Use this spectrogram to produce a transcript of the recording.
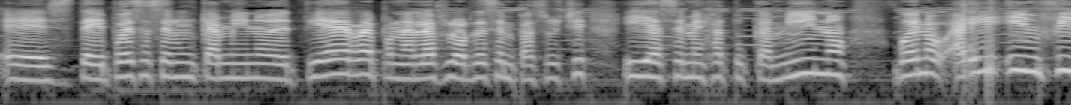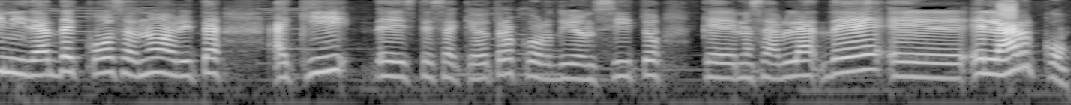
este, puedes hacer un camino de tierra, poner la flor de cempasúchil y asemeja tu camino. Bueno, hay infinidad de cosas, ¿no? Ahorita aquí este saqué otro acordeoncito que nos habla de eh, el arco.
